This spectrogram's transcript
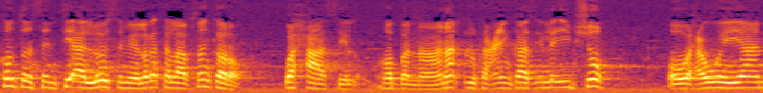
konton senti a loo sameeyo laga tallaabsan karo waxaasi ma bannaana. Dhulka caynkaas in la iibsho oo waxa weeyaan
